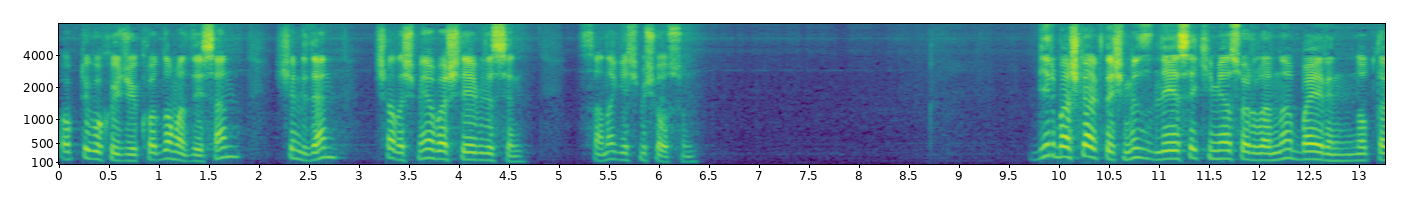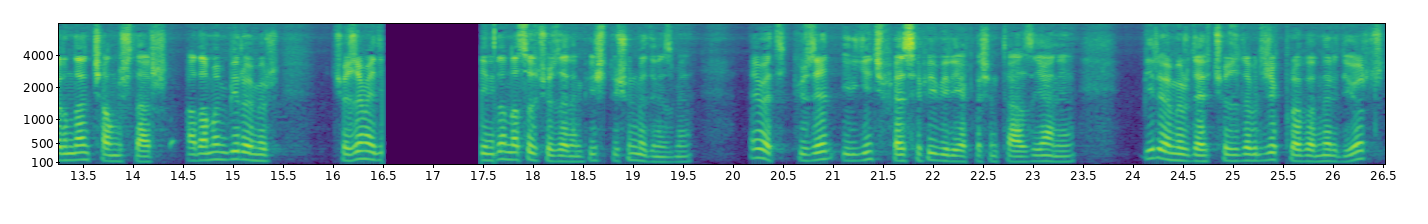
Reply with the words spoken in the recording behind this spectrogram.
optik okuyucuyu kodlamadıysan şimdiden çalışmaya başlayabilirsin. Sana geçmiş olsun. Bir başka arkadaşımız LS kimya sorularını Bayer'in notlarından çalmışlar. Adamın bir ömür çözemediğini de nasıl çözelim hiç düşünmediniz mi? Evet, güzel, ilginç, felsefi bir yaklaşım tarzı. Yani bir ömürde çözülebilecek problemleri diyor,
